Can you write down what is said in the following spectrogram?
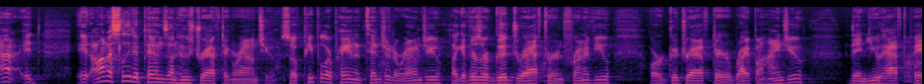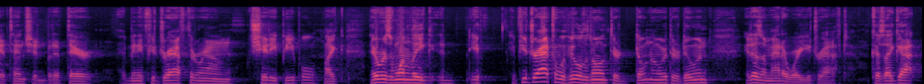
I, it it honestly depends on who's drafting around you. So if people are paying attention around you, like if there's a good drafter in front of you or a good drafter right behind you, then you have to pay attention. But if they're, I mean, if you're drafting around shitty people, like there was one league, if if you're drafting with people that don't they're, don't know what they're doing, it doesn't matter where you draft. Because I got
